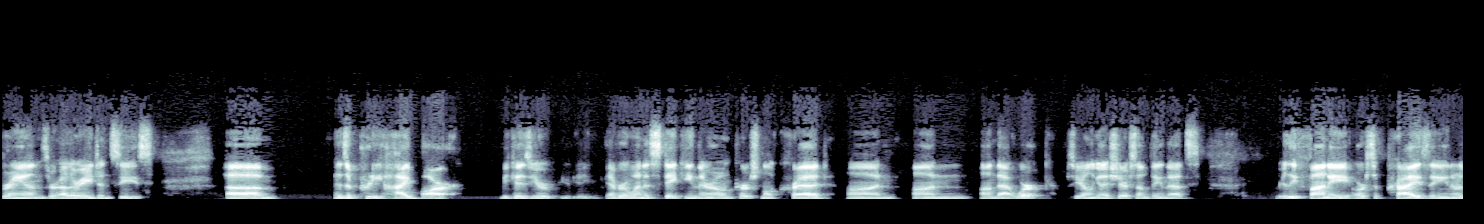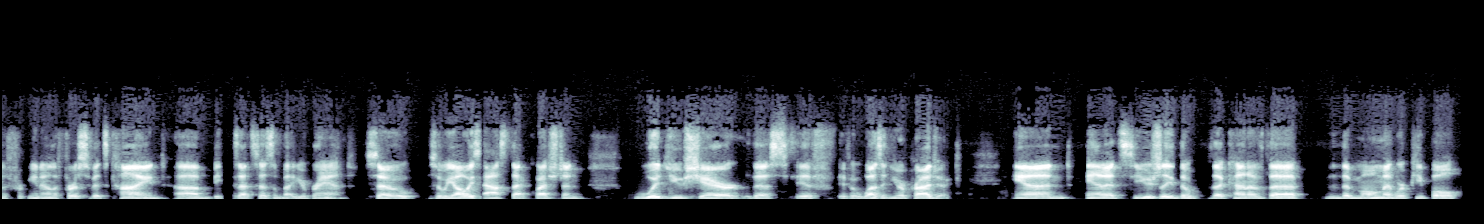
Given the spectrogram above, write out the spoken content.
brands or other agencies, um, is a pretty high bar because you're everyone is staking their own personal cred on on on that work. So you're only going to share something that's really funny or surprising or the you know the first of its kind um, because that says something about your brand. So so we always ask that question would you share this if if it wasn't your project? And and it's usually the the kind of the the moment where people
